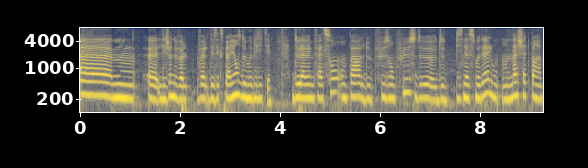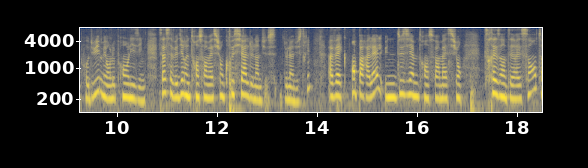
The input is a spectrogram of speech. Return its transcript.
euh, euh, les jeunes veulent, veulent, des expériences de mobilité. De la même façon, on parle de plus en plus de, business model où on n'achète pas un produit, mais on le prend en leasing. Ça, ça veut dire une transformation cruciale de l'industrie, avec en parallèle une deuxième transformation très intéressante,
